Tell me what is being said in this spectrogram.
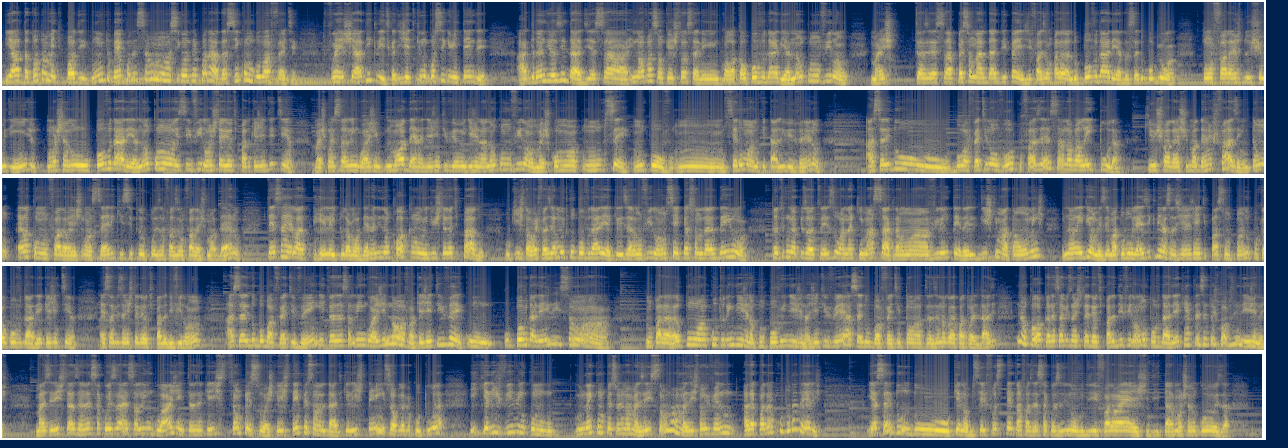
E ela está totalmente, pode muito bem acontecer uma segunda temporada, assim como Boba Fett foi recheado de crítica, de gente que não conseguiu entender a grandiosidade e essa inovação que eles trouxeram em colocar o povo da areia não como um vilão, mas trazer essa personalidade de país, de fazer um paralelo do povo da areia, da série do Bob Wan, com falas do filme de índio, mostrando o povo da areia, não como esse vilão estereotipado que a gente tinha, mas com essa linguagem moderna de a gente ver o indígena não como um vilão, mas como um ser, um povo, um ser humano que está ali vivendo, a série do Boa Fett inovou por fazer essa nova leitura que os faroestes modernos fazem. Então, ela como um faroeste, uma série que se propôs a fazer um faroeste moderno, tem essa releitura moderna de não colocar um índio estereotipado. O que Star Wars fazia muito com o povo da areia, que eles eram vilão sem personalidade nenhuma. Tanto que no episódio 3 o Anakin massacra uma vila inteira. Ele diz que mata homens e não além de homens, ele matou mulheres e crianças. E a gente passa um pano porque é o povo da areia que a gente tinha essa visão estereotipada de vilão. A série do Boba Fett vem e traz essa linguagem nova que a gente vê. Com o povo da areia, eles são a, um paralelo com uma cultura indígena, com um povo indígena. A gente vê a série do Boba Fett, então, ela trazendo agora para a atualidade não colocando essa visão estereotipada de vilão no povo da areia que representa os povos indígenas. Mas eles trazendo essa coisa, essa linguagem, trazendo que eles são pessoas, que eles têm personalidade, que eles têm sua própria cultura e que eles vivem como nem como pessoas normais, eles são normais, eles estão vivendo adequado à cultura deles. E a série do, do Kenobi, se ele fosse tentar fazer essa coisa de novo, de faroeste, de estar tá mostrando coisa,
